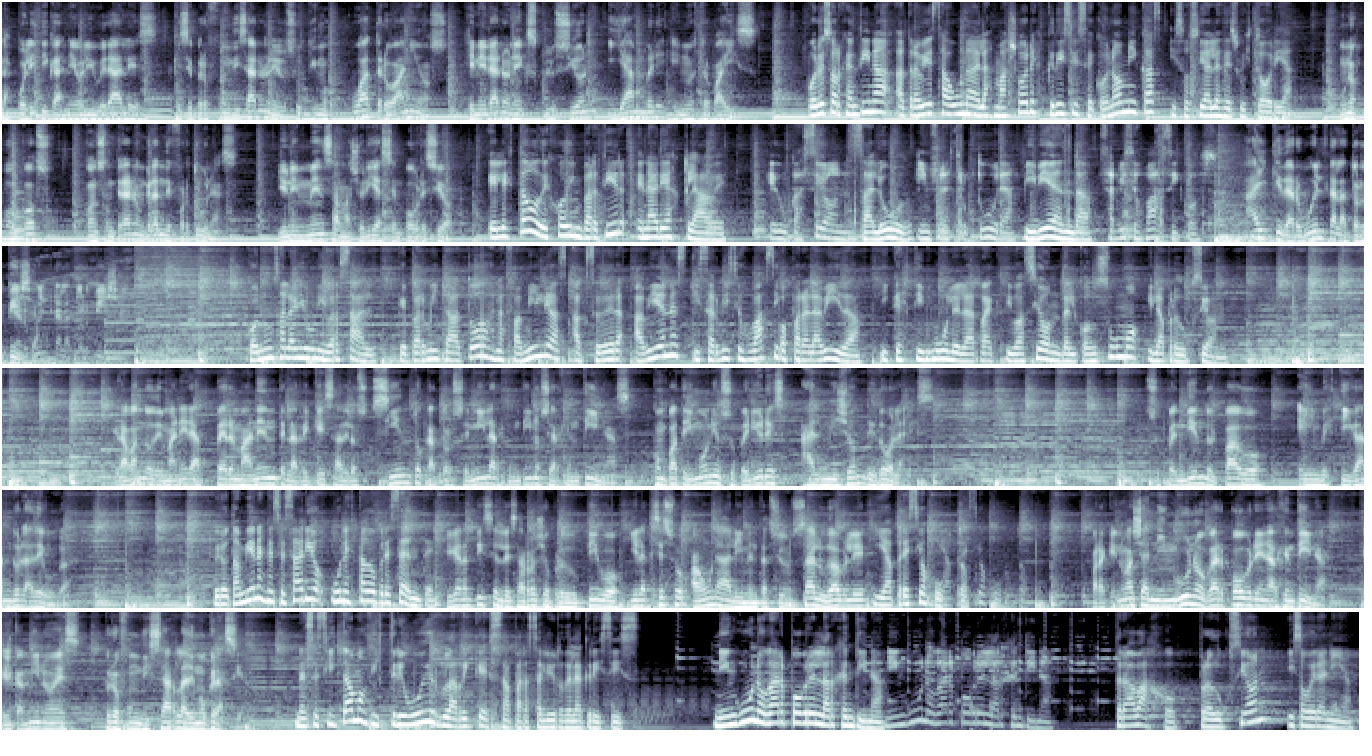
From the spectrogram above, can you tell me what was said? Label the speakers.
Speaker 1: Las políticas neoliberales que se profundizaron en los últimos cuatro años generaron exclusión y hambre en nuestro país.
Speaker 2: Por eso Argentina atraviesa una de las mayores crisis económicas y sociales de su historia.
Speaker 1: Unos pocos concentraron grandes fortunas y una inmensa mayoría se empobreció.
Speaker 2: El Estado dejó de invertir en áreas clave.
Speaker 3: Educación,
Speaker 2: Salud,
Speaker 3: infraestructura,
Speaker 2: vivienda.
Speaker 3: servicios básicos.
Speaker 1: Hay que dar vuelta a la tortilla.
Speaker 2: Con un salario universal que permita a todas las familias acceder a bienes y servicios básicos para la vida y que estimule la reactivación del consumo y la producción.
Speaker 1: grabando de manera permanente la riqueza de los 114.000 argentinos y argentinas, con patrimonios superiores al millón de dólares, suspendiendo el pago e investigando la deuda,
Speaker 2: Pero también es necesario un Estado presente
Speaker 1: que garantice el desarrollo productivo y el acceso a una alimentación saludable
Speaker 2: y a precio justo.
Speaker 1: para que no haya ningún hogar pobre en Argentina. El camino es profundizar la democracia.
Speaker 2: Necesitamos distribuir la riqueza para salir de la crisis. Ningún hogar pobre en la Argentina.
Speaker 3: Ningún hogar pobre en la Argentina.
Speaker 2: Trabajo, producción y soberanía.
